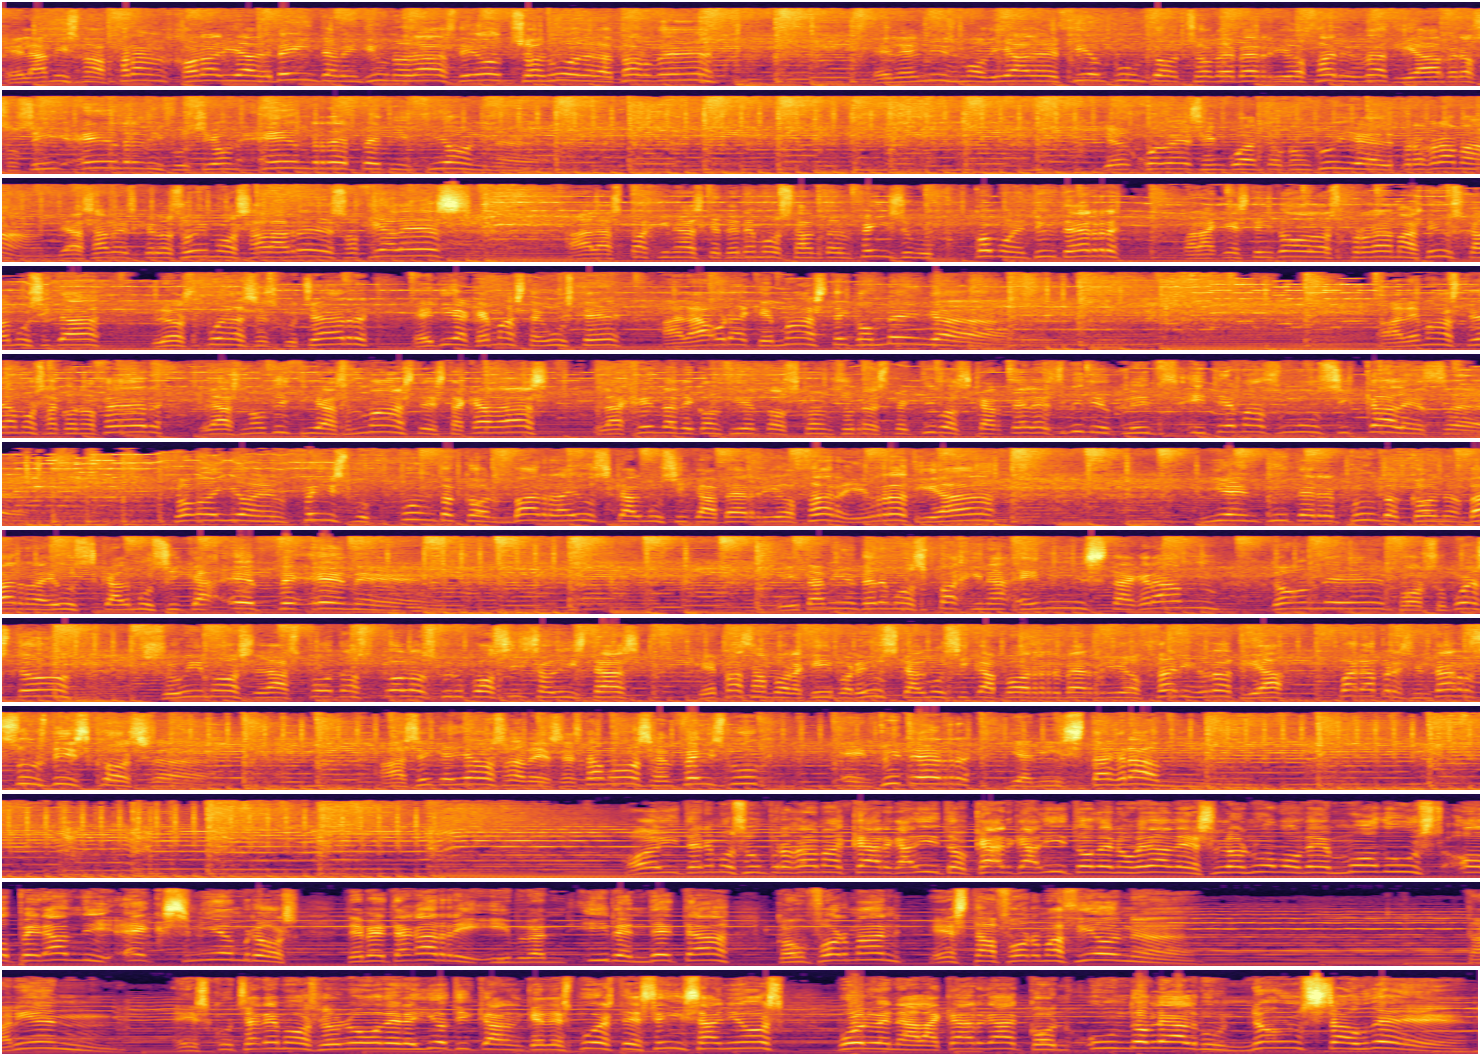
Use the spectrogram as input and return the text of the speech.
en la misma franja horaria de 20 a 21 horas, de 8 a 9 de la tarde, en el mismo día de 100.8 de Berriozar y Ratia, pero eso sí, en redifusión, en repetición. Y el jueves, en cuanto concluye el programa, ya sabes que lo subimos a las redes sociales, a las páginas que tenemos tanto en Facebook como en Twitter, para que este y todos los programas de Euskal Música los puedas escuchar el día que más te guste, a la hora que más te convenga. Además te damos a conocer las noticias más destacadas, la agenda de conciertos con sus respectivos carteles, videoclips y temas musicales. Todo ello en facebook.com barra euskalmusica berriozar y ratia y en twitter.com barra fm. Y también tenemos página en Instagram donde, por supuesto, subimos las fotos con los grupos y solistas que pasan por aquí, por Euskal Música, por Berriozar y Ratia para presentar sus discos. Así que ya lo sabes, estamos en Facebook, en Twitter y en Instagram. Hoy tenemos un programa cargadito, cargadito de novedades. Lo nuevo de Modus Operandi Ex miembros de Betagarri y Vendetta conforman esta formación. También escucharemos lo nuevo de Leyotican Que después de seis años vuelven a la carga con un doble álbum, Non Saudé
